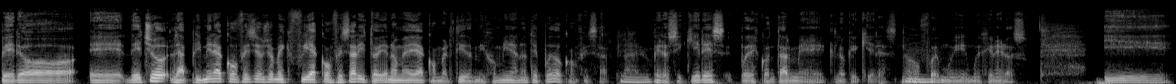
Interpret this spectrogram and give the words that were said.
Pero, eh, de hecho, la primera confesión, yo me fui a confesar y todavía no me había convertido. Me dijo, mira, no te puedo confesar. Pero si quieres, puedes contarme lo que quieras. ¿no? Mm. Fue muy, muy generoso. Y,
